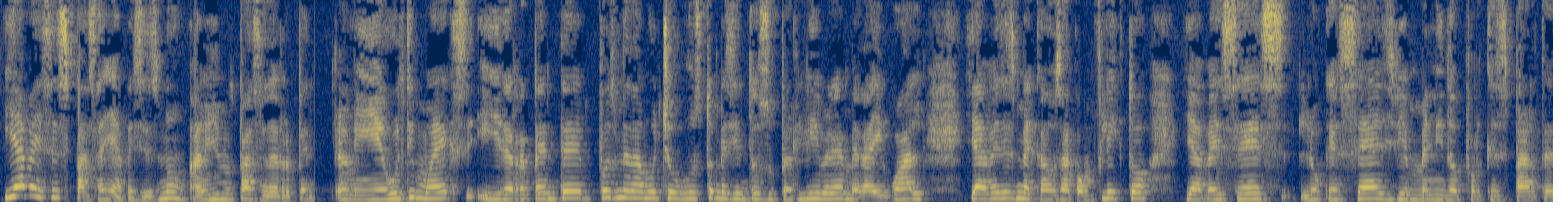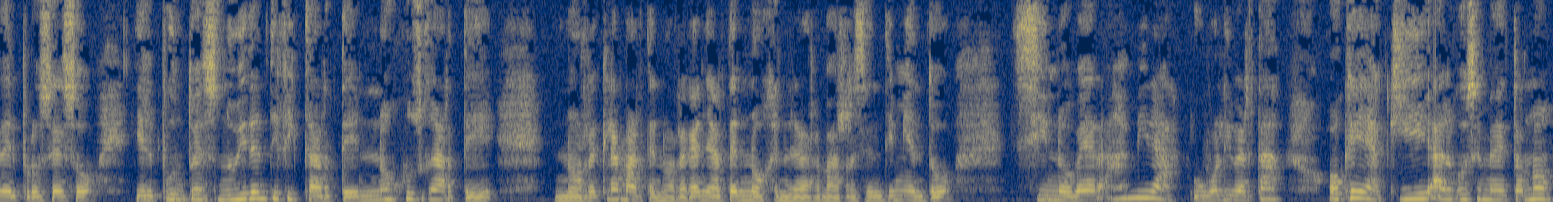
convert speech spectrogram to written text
Y a veces pasa y a veces no. A mí me pasa de repente a mi último ex y de repente pues me da mucho gusto, me siento súper libre, me da igual y a veces me causa conflicto y a veces lo que sea es bienvenido porque es parte del proceso y el punto es no identificarte, no juzgarte, no reclamarte, no regañarte, no generar más resentimiento, sino ver, ah, mira, hubo libertad, ok, aquí algo se me detonó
